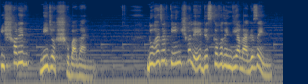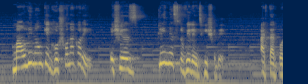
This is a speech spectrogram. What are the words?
ঈশ্বরের নিজস্ব বাগান। দু হাজার তিন সালে ডিসকভার ইন্ডিয়া ম্যাগাজিন মাউলিনংকে ঘোষণা করে এশিয়াজ ক্লিনেস্ট ভিলেজ হিসেবে। আর তারপর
